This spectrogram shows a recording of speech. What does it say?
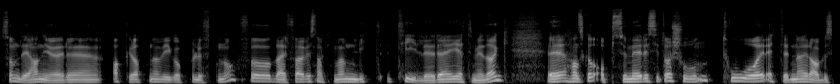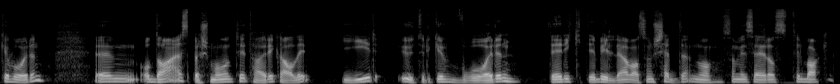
som det han gjør eh, akkurat når vi går på luften nå. for Derfor har vi snakket med ham litt tidligere i ettermiddag. Eh, han skal oppsummere situasjonen to år etter den arabiske våren. Eh, og da er spørsmålet til Tariq Ali gir uttrykket 'våren' det riktige bildet av hva som skjedde, nå som vi ser oss tilbake?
